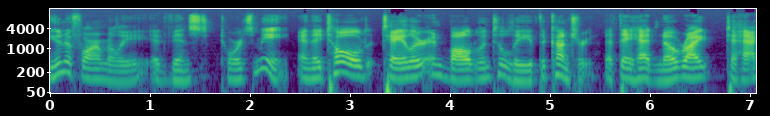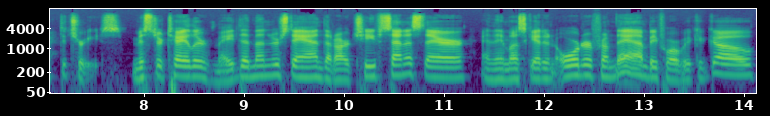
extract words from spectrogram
uniformly evinced towards me, and they told Taylor and Baldwin to leave the country, that they had no right to hack the trees. Mr. Taylor made them understand that our chief sent us there, and they must get an order from them before we could go,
